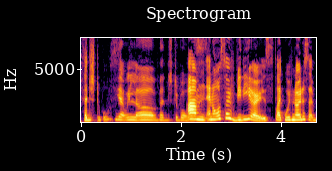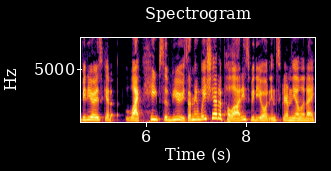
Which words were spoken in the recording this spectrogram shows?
vegetables. Yeah, we love vegetables. Um, and also videos. Like we've noticed that videos get like heaps of views. I mean, we shared a Pilates video on Instagram the other day.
